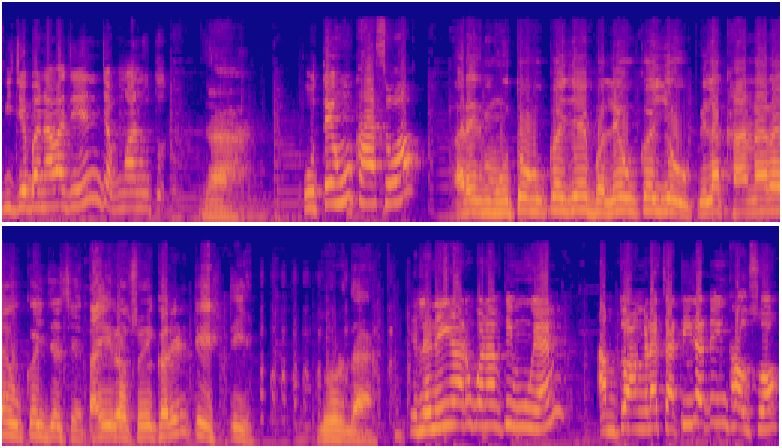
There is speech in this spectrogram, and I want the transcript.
બીજે બનાવવા જઈએ ને જમવાનું તો. ના. પોતે હું ખાશો? અરે હું તો ઉકાઈ જાય ભલે ઉકાઈ જવું. પેલા ખાનારા ઉકાઈ જશે. તારી રસોઈ કરીને ટેસ્ટી. જોરદાર. એટલે નહીં હારું બનાવતી હું એમ? આમ તો આંગળા ચાટી ચાટીને ખાવશો.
